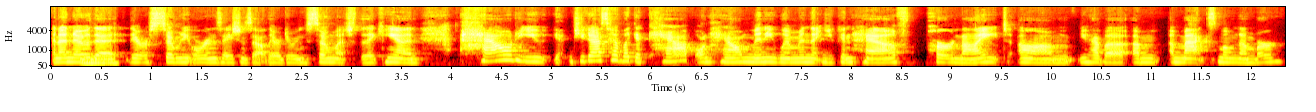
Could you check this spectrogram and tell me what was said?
And I know mm-hmm. that there are so many organizations out there doing so much that they can. How do you, do you guys have like a cap on how many women that you can have per night? Um, you have a, a, a maximum number?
